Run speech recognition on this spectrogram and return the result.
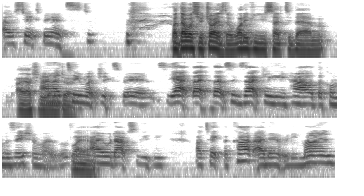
I was too experienced. But that was your choice, though. What if you said to them, "I actually I had too it"? much experience. Yeah, that that's exactly how the conversation went. It was like Mm. I would absolutely, I'll take the cut. I don't really mind.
